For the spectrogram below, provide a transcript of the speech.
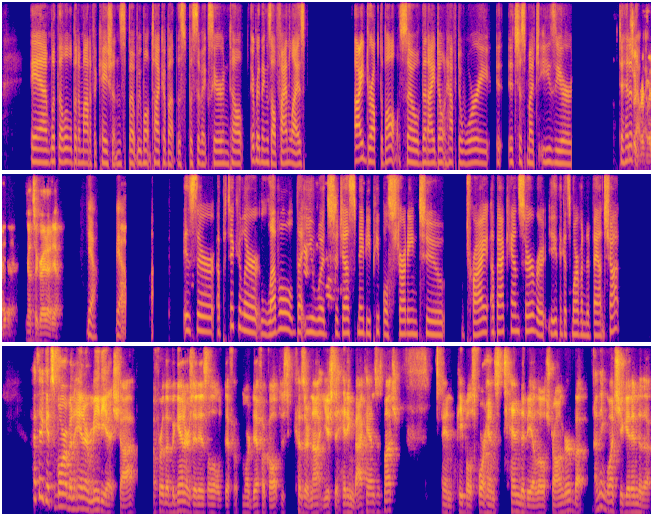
and with a little bit of modifications, but we won't talk about the specifics here until everything's all finalized. I drop the ball, so then I don't have to worry. It, it's just much easier to hit That's it that way. Idea. That's a great idea. Yeah, yeah. Is there a particular level that you would suggest maybe people starting to try a backhand serve, or you think it's more of an advanced shot? I think it's more of an intermediate shot. For the beginners, it is a little diff- more difficult just because they're not used to hitting backhands as much. And people's forehands tend to be a little stronger. But I think once you get into the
